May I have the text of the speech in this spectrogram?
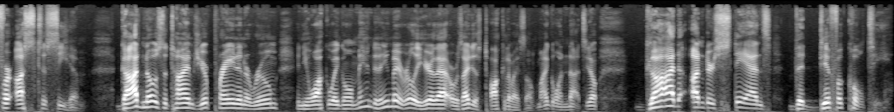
for us to see him. God knows the times you're praying in a room and you walk away going, man, did anybody really hear that? Or was I just talking to myself? Am I going nuts? You know, God understands the difficulty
